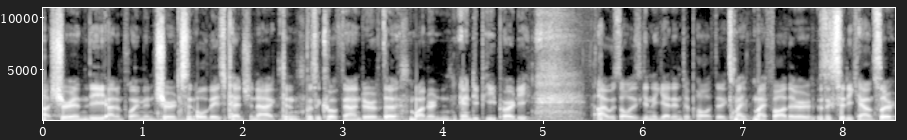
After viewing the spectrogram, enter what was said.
usher in the Unemployment Insurance and Old Age Pension Act and was a co-founder of the modern NDP party. I was always going to get into politics. My, my father was a city councilor,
